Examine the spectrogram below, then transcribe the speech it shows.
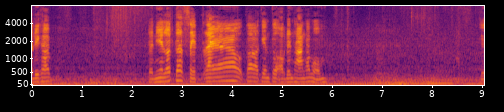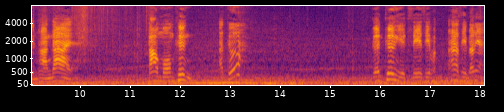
ัสดีครับ ตอนนี้รถก็เสร็จแล้วก็เตรียมตัวออกเดินทางครับผม เดินทางได้เก้าโมงครึ่งอันเถอะเกินครึ่งอีกสี่สิบห้าสิบแล้วเนี่ย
